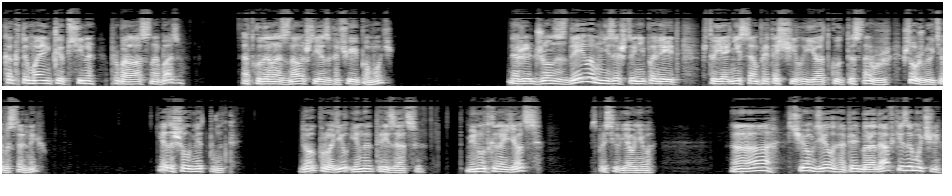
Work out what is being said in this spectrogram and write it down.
Как эта маленькая псина пробралась на базу? Откуда она знала, что я захочу ей помочь? Даже Джон с Дэйвом ни за что не поверит, что я не сам притащил ее откуда-то снаружи. Что уж говорить об остальных. Я зашел в медпункт. Док проводил инвентаризацию. «Минутка найдется?» — спросил я у него. «Ага, в чем дело? Опять бородавки замучили?»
